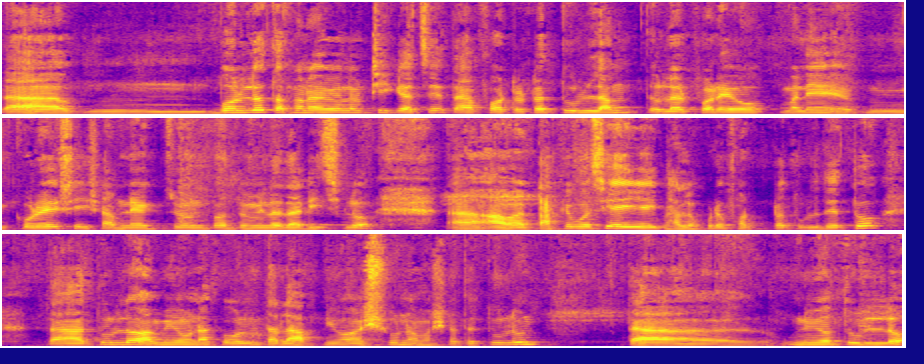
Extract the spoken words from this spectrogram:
তা বলল, তখন আমি বললাম, ঠিক আছে। তা ফটোটা তুললাম। তোলার পরেও মানে করে সেই সামনে একজন পদ্মমিলা দাঁড়িয়ে ছিল। আমার তাকে বসে এই এই, ভালো করে ফটোটা তুলে দিত তা তুললো, আমি ওনাকে বললাম, তাহলে আপনিও আসুন, আমার সাথে তুলুন। তা, উনিও তুললো।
